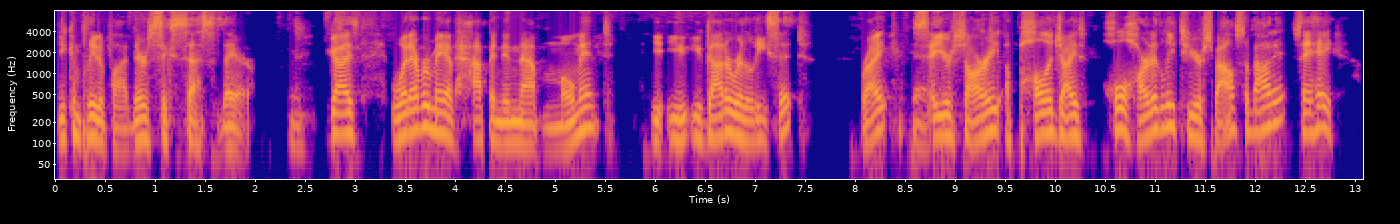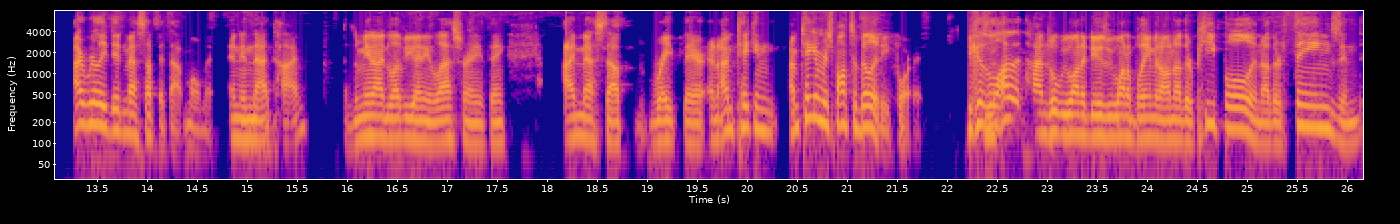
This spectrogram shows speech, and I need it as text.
You completed five. There's success there. Hmm. You guys, whatever may have happened in that moment, you, you, you got to release it, right? Yeah. Say you're sorry, apologize wholeheartedly to your spouse about it. Say, hey, I really did mess up at that moment. And in that time, doesn't mean I love you any less or anything. I messed up right there. And I'm taking I'm taking responsibility for it. Because a Mhm. lot of the times what we want to do is we want to blame it on other people and other things. And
